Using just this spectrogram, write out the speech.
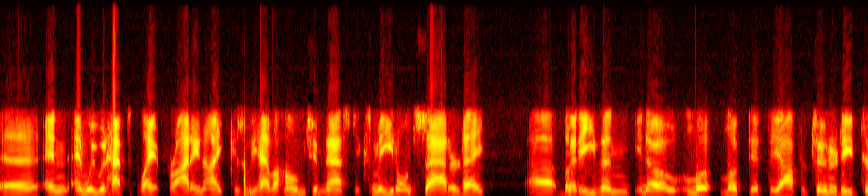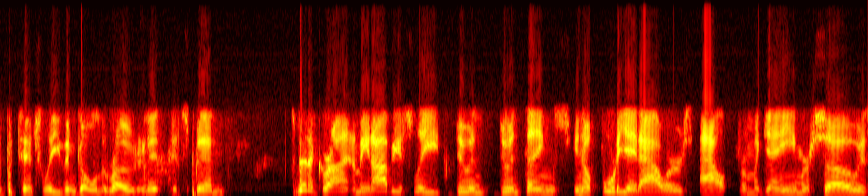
uh, and and we would have to play it Friday night because we have a home gymnastics meet on Saturday. Uh, but even you know look, looked at the opportunity to potentially even go on the road, and it, it's been it's been a grind. I mean, obviously doing doing things, you know, 48 hours out from a game or so is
